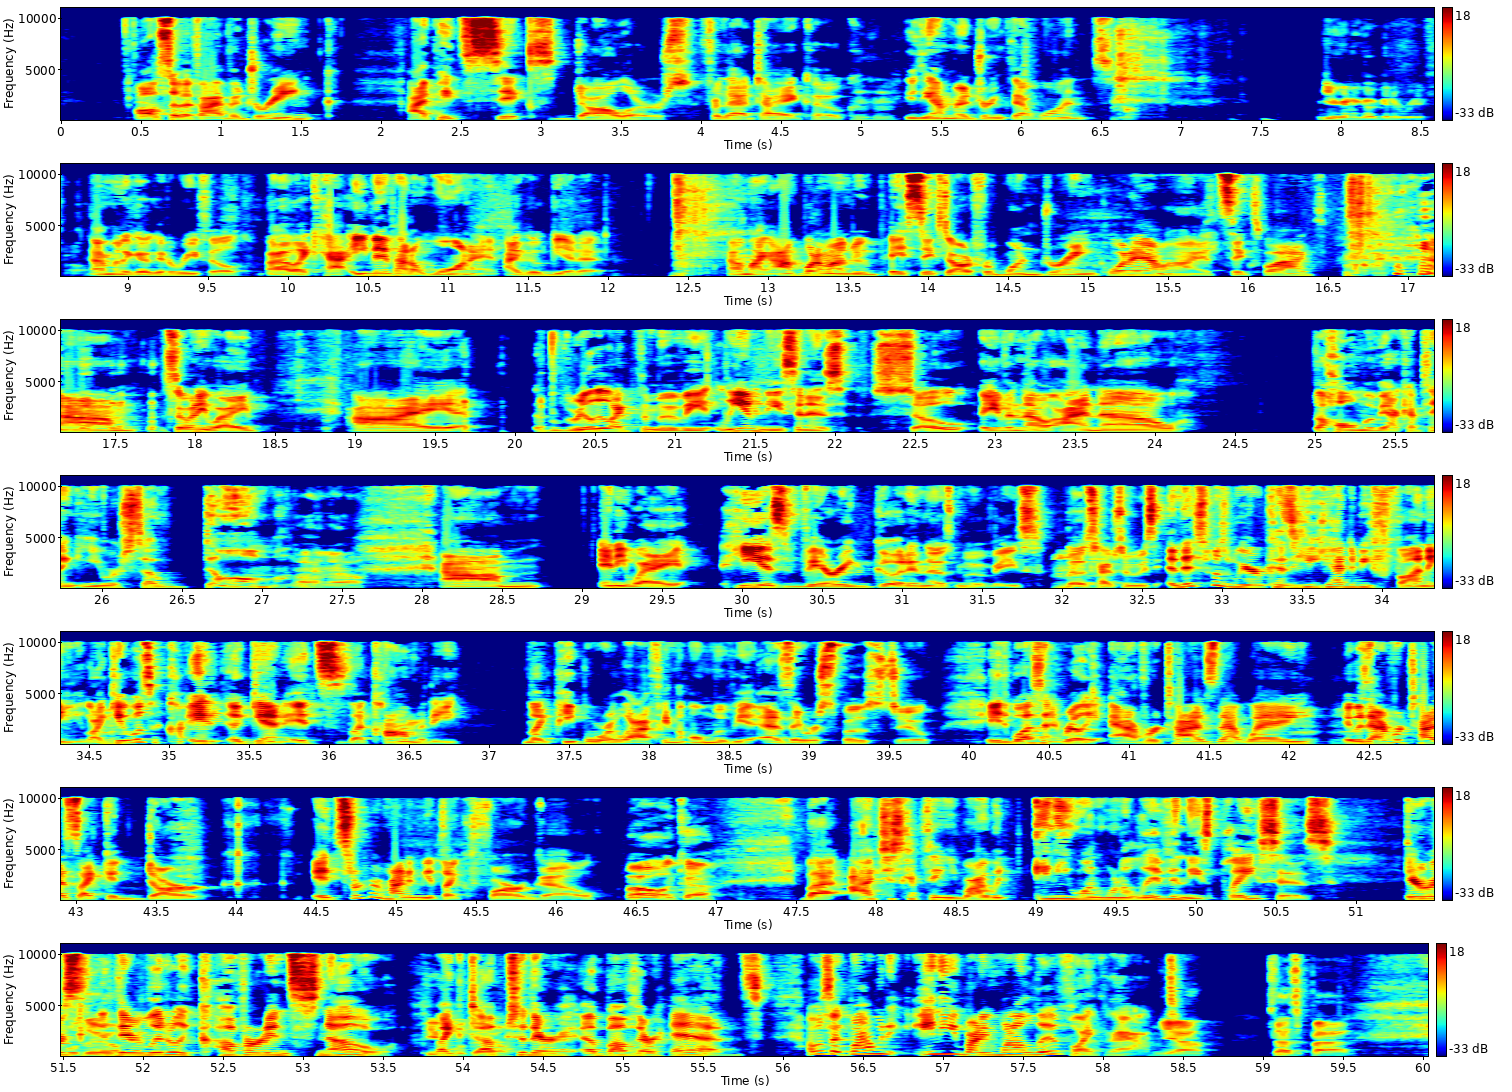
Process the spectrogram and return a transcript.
Also, if I have a drink, I paid six dollars for that Diet Coke. Mm-hmm. You think I'm gonna drink that once? You're gonna go get a refill. I'm gonna go get a refill. I like ha- even if I don't want it, I go get it. I'm like, I'm, what am I gonna do? Pay six dollars for one drink? What am I at Six Flags? um, so anyway, I really like the movie. Liam Neeson is so. Even though I know the whole movie, I kept thinking you were so dumb. I know. Um, anyway, he is very good in those movies, those mm-hmm. types of movies. And this was weird because he had to be funny. Like it mm-hmm. was a it, again, it's a comedy. Like people were laughing the whole movie as they were supposed to. It wasn't really advertised that way. It was advertised like a dark. It sort of reminded me of like Fargo. Oh, okay. But I just kept thinking, why would anyone want to live in these places? There was do. they're literally covered in snow, People like do. up to their above their heads. I was like, why would anybody want to live like that? Yeah, that's bad.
